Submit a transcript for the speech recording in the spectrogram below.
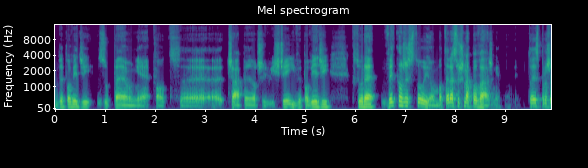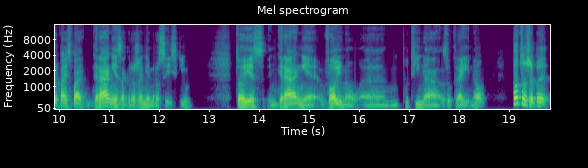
wypowiedzi zupełnie od e, czapy, oczywiście, i wypowiedzi, które wykorzystują, bo teraz już na poważnie powiem. To jest, proszę Państwa, granie zagrożeniem rosyjskim, to jest granie wojną e, Putina z Ukrainą, po to, żeby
